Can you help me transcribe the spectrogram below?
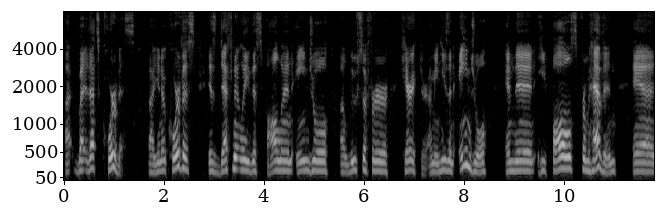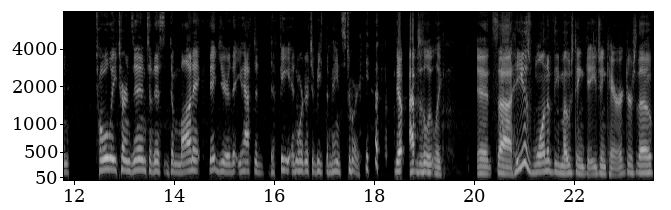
Uh, but that's Corvus. Uh, you know, Corvus is definitely this fallen angel, uh, Lucifer character. I mean, he's an angel, and then he falls from heaven and totally turns into this demonic figure that you have to defeat in order to beat the main story. Yep, absolutely. It's uh he is one of the most engaging characters though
